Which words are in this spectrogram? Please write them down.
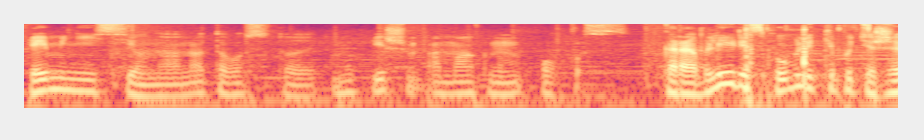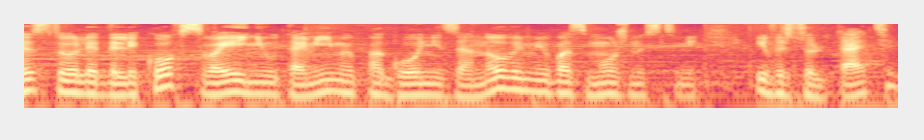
времени и сил, но оно того стоит. Мы пишем о Magnum Opus. Корабли Республики путешествовали далеко в своей неутомимой погоне за новыми возможностями, и в результате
